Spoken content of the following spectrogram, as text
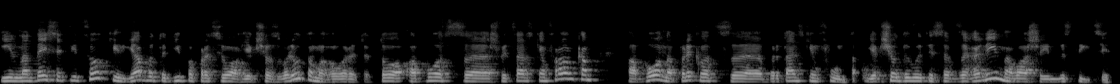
І на 10 відсотків я би тоді попрацював, якщо з валютами говорити, то або з е, швейцарським франком, або, наприклад, з е, британським фунтом. Якщо дивитися взагалі на ваші інвестиції,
